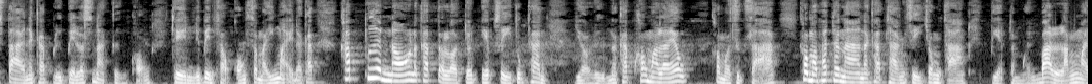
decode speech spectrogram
สไตล์นะครับหรือเป็นลักษณะกึ่งของเทรนหรือเป็นสอบของสมัยใหม่นะครับครับเพื่อนน้องนะครับตลอดจน F4 ทุกท่านอย่าลืมนะครับเข้ามาแล้วเข้ามาศึกษาเข้ามาพัฒนานะครับทาง 4 ช่องทาง เปรียบเสมือนบ้านหลังใหม่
